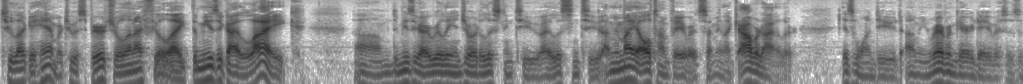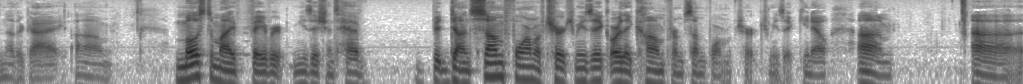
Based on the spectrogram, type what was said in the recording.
to like a hymn or to a spiritual, and I feel like the music I like, um, the music I really enjoy listening to. I listen to. I mean, my all time favorites. I mean, like Albert Ayler is one dude. I mean, Reverend Gary Davis is another guy. Um, most of my favorite musicians have b- done some form of church music or they come from some form of church music you know um, uh,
